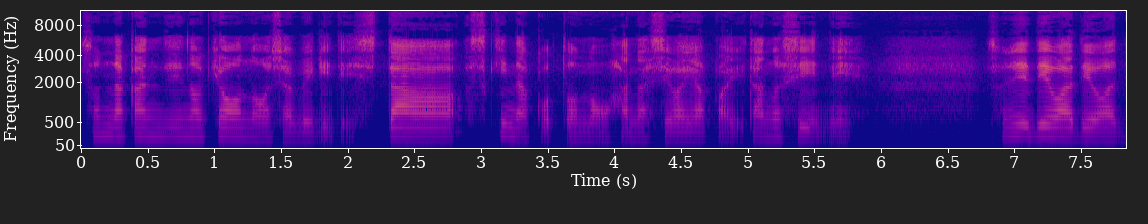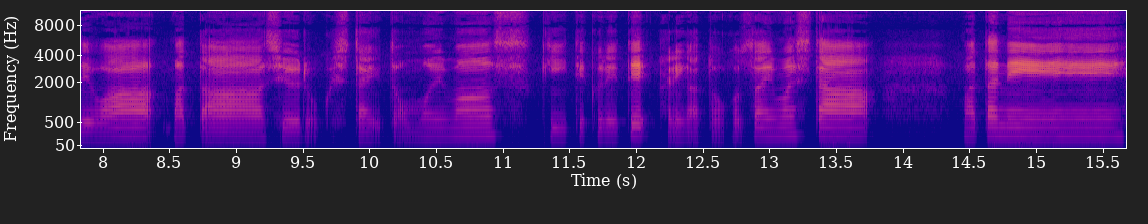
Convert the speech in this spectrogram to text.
そんな感じの今日のおしゃべりでした。好きなことのお話はやっぱり楽しいね。それではではではまた収録したいと思います。聞いてくれてありがとうございました。またね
